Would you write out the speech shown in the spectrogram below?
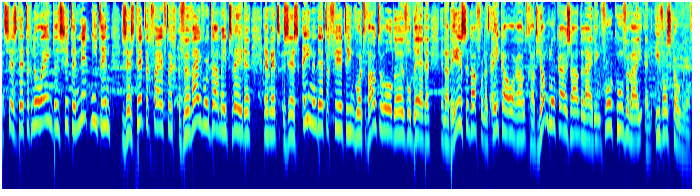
tijd 6.30.01. Dat zit er net niet in. 6.30.50. Verwij wordt daarmee tweede. En met 6.31.14 wordt Wouter Oldeheuvel derde. En na de eerste dag van het EK Allround gaat Jan Blokhuis aan de leiding... voor Koen Verwij en Ivan Skobrev.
